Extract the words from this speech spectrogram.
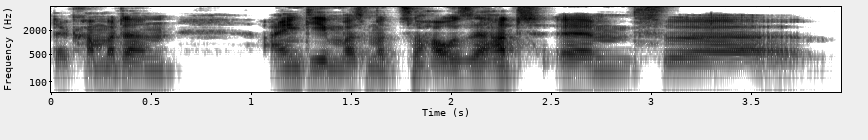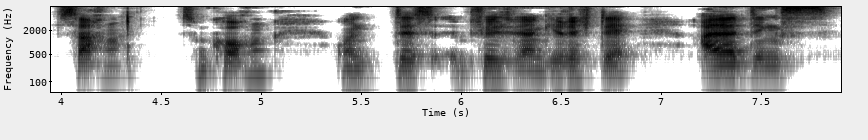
Da kann man dann eingeben, was man zu Hause hat ähm, für Sachen zum Kochen und das empfiehlt dann Gerichte. Allerdings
